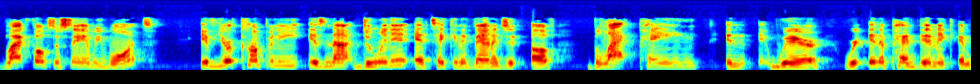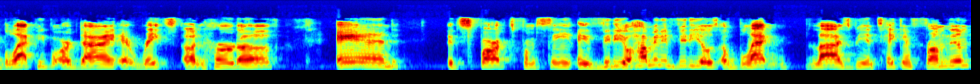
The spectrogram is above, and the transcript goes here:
black folks are saying we want. If your company is not doing it and taking advantage of black pain in where we're in a pandemic and black people are dying at rates unheard of and it sparked from seeing a video how many videos of black lives being taken from them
